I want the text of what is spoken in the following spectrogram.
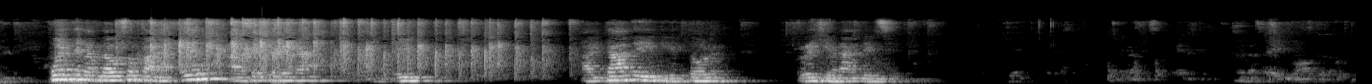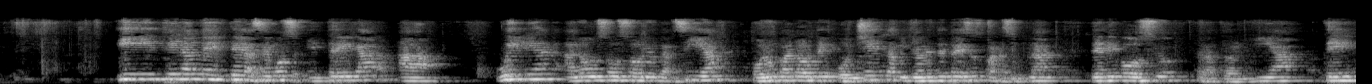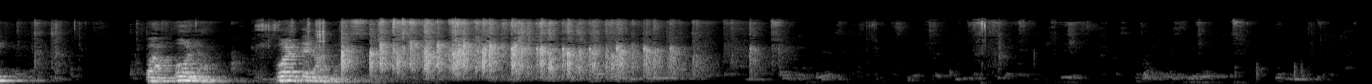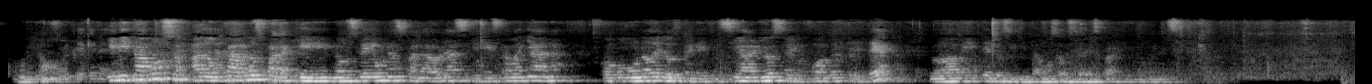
Fuerte el aplauso para Edwin, hace el alcalde y director regional del SENA. Y finalmente hacemos entrega a William Alonso Osorio García por un valor de 80 millones de pesos para su plan de negocio Trattoria de Bambola. Fuerte el aplauso. Bueno, invitamos a don Carlos para que nos dé unas palabras en esta mañana como uno de los beneficiarios del Fondo Emprender. Nuevamente los invitamos a ustedes para que tomen el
